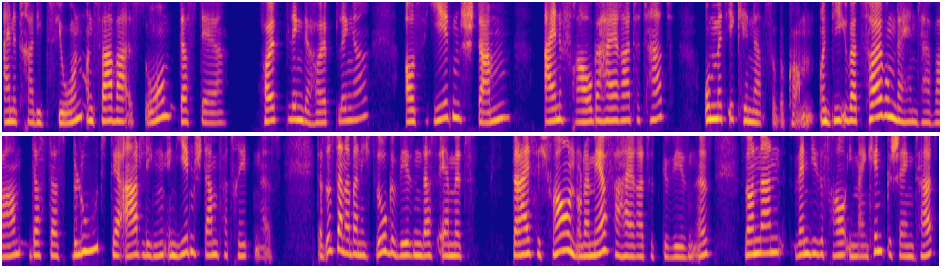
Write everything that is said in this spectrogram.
eine Tradition. Und zwar war es so, dass der Häuptling der Häuptlinge aus jedem Stamm eine Frau geheiratet hat, um mit ihr Kinder zu bekommen. Und die Überzeugung dahinter war, dass das Blut der Adligen in jedem Stamm vertreten ist. Das ist dann aber nicht so gewesen, dass er mit 30 Frauen oder mehr verheiratet gewesen ist, sondern wenn diese Frau ihm ein Kind geschenkt hat,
